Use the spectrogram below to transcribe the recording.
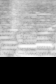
recuerdo.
